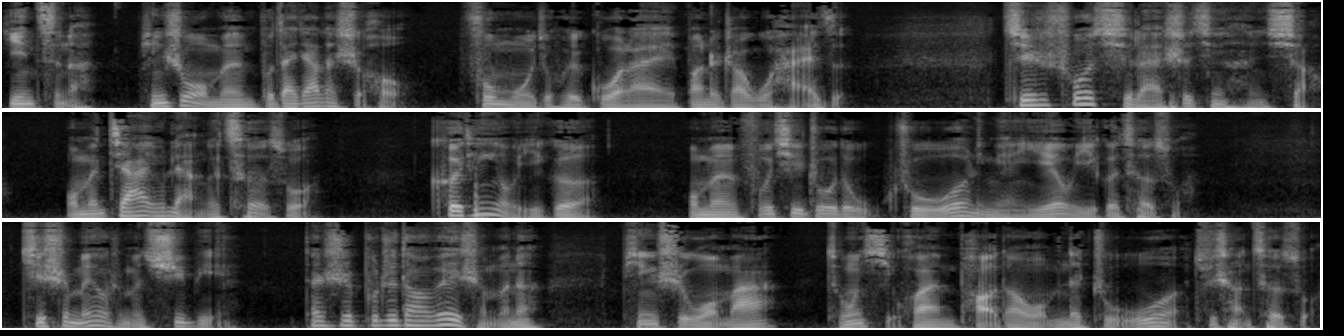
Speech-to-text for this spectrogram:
因此呢，平时我们不在家的时候，父母就会过来帮着照顾孩子。其实说起来事情很小，我们家有两个厕所，客厅有一个，我们夫妻住的主卧里面也有一个厕所，其实没有什么区别。但是不知道为什么呢，平时我妈总喜欢跑到我们的主卧去上厕所，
